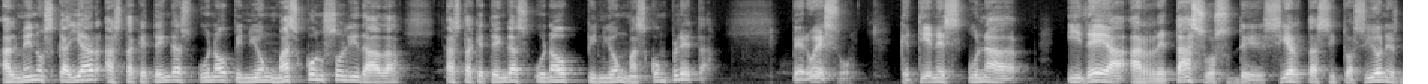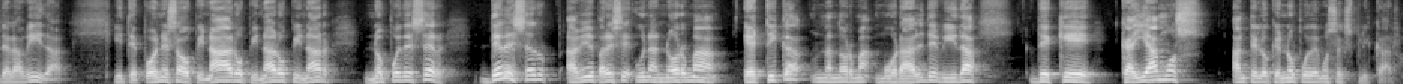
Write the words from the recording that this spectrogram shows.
Al menos callar hasta que tengas una opinión más consolidada, hasta que tengas una opinión más completa. Pero eso, que tienes una idea a retazos de ciertas situaciones de la vida y te pones a opinar, opinar, opinar, no puede ser. Debe ser, a mí me parece, una norma ética, una norma moral de vida de que callamos ante lo que no podemos explicar.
